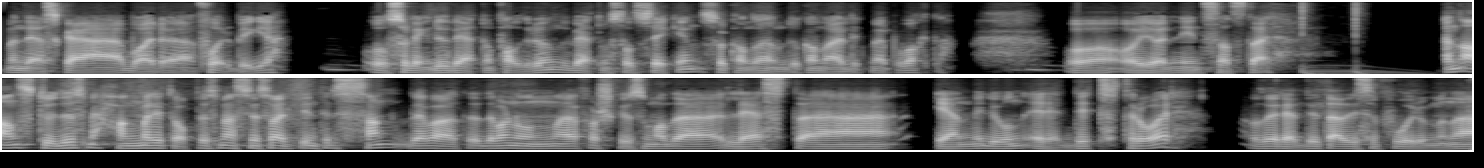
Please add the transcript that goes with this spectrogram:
men det skal jeg bare forebygge. Og så lenge du vet om fallgrunnen, du vet om statistikken, så kan det hende du kan være litt mer på vakt da. Og, og, gjøre en innsats der. En annen studie som jeg hang meg litt opp i, som jeg syntes var litt interessant, det var at det var noen eh, forskere som hadde lest én eh, million Reddit-tråder. Altså Reddit er disse forumene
